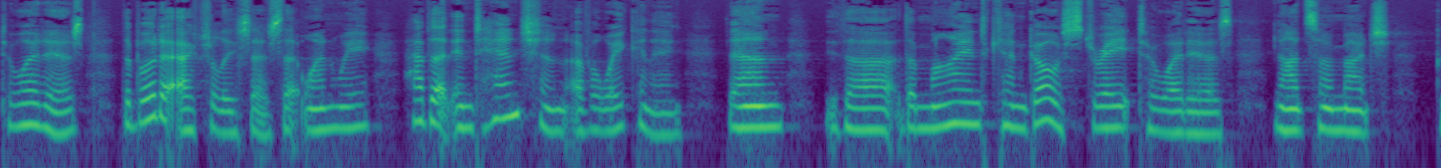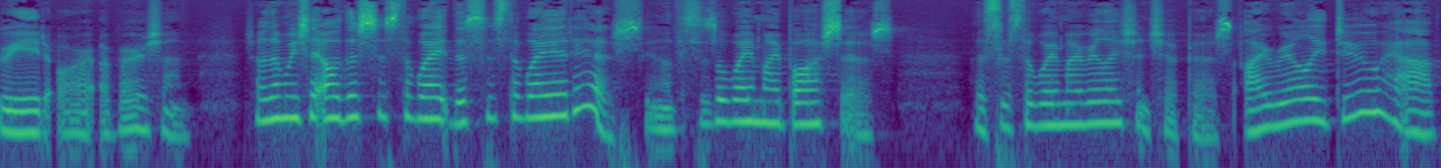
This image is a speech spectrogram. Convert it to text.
to what is, the Buddha actually says that when we have that intention of awakening, then the, the mind can go straight to what is, not so much greed or aversion. So then we say, oh, this is the way, this is the way it is. You know, this is the way my boss is. This is the way my relationship is. I really do have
